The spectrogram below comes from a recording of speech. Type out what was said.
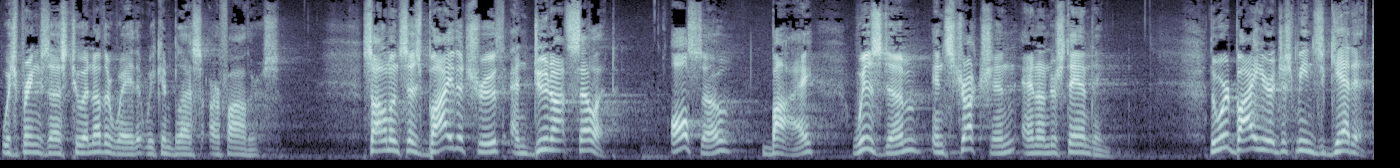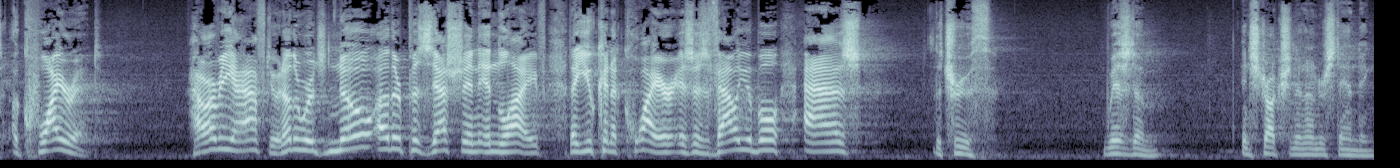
which brings us to another way that we can bless our fathers. Solomon says, Buy the truth and do not sell it. Also, buy wisdom, instruction, and understanding. The word buy here just means get it, acquire it, however you have to. In other words, no other possession in life that you can acquire is as valuable as the truth, wisdom, instruction, and understanding.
